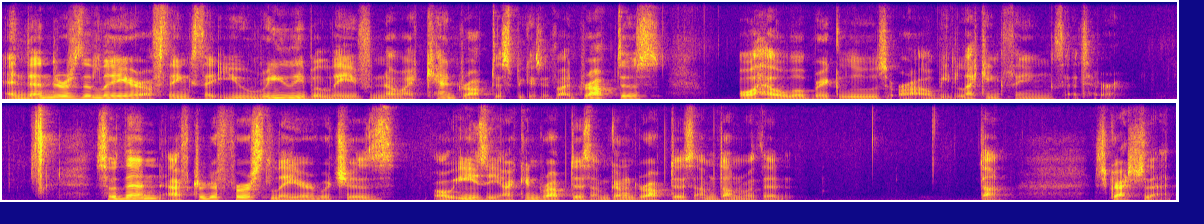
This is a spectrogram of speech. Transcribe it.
And then there's the layer of things that you really believe, no, I can't drop this because if I drop this, all hell will break loose or I'll be lacking things, etc. So then after the first layer, which is, oh, easy, I can drop this, I'm gonna drop this, I'm done with it, done. Scratch that.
